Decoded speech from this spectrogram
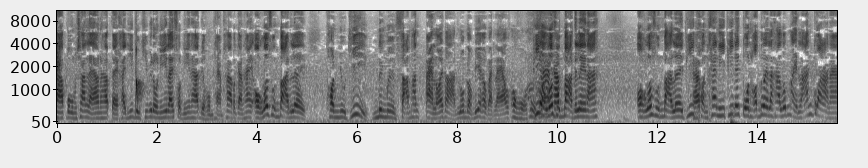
คาโปรโมชั่นแล้วนะครับ แต่ใครที่ดูคลิปวิดีโอนี้ไลฟ์สดนี้นะครับ เดี๋ยวผมแถมค่าประกันให้ออกรถศูนย์บาทไปเลย ผ่อนอยู่ที่ 13,800 บาท รวมดอกเบี้ยกับแวดแล้ว โอ้โหถูกพี่ออกรถมากครัศูบนย์บาทไปเลยนะ ออกรถศูนย์บาทเลย พี่ครับ ผ่อนแค่นี้พี่ได้ตัวท็อปด้วยราคารถใหม่ล้านกว่านะ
